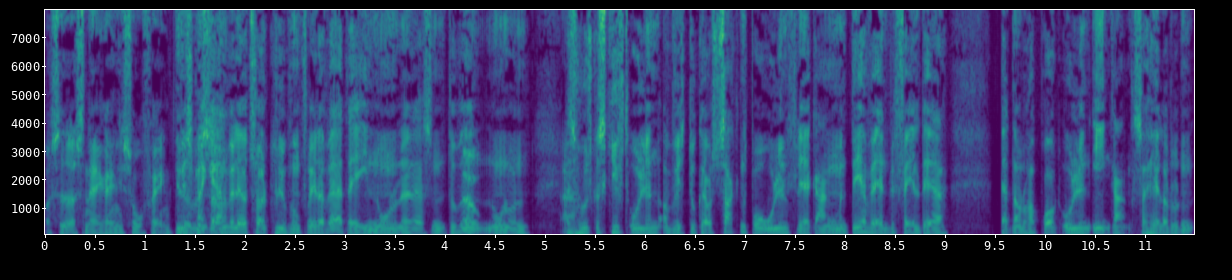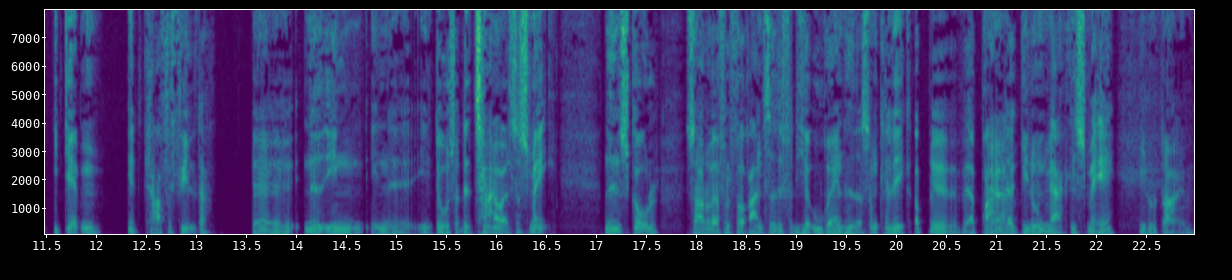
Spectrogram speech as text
og sidder og snakker ind i sofaen? Gider Hvis man så? gerne vil lave 12 kilo pomfritter hver dag i nogen, eller sådan, du ved, Jo. nogenlunde. Ja. Altså husk at skifte olien, og hvis du kan jo sagtens bruge olien flere gange, men det jeg vil anbefale, det er, at når du har brugt olien en gang, så hælder du den igennem et kaffefilter øh, ned i en, en, øh, en dåse, og det tager jo altså smag ned i en skål, så har du i hvert fald fået renset det for de her urenheder, som kan ligge og blive, være brændte Ja. og give nogle mærkelige smage. Kilodejen.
